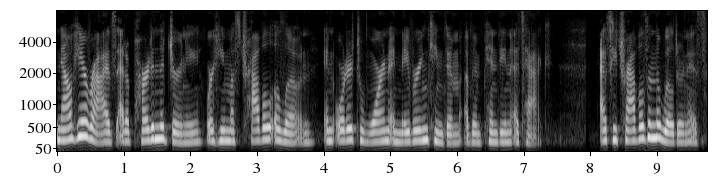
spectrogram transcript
Now he arrives at a part in the journey where he must travel alone in order to warn a neighboring kingdom of impending attack. As he travels in the wilderness,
